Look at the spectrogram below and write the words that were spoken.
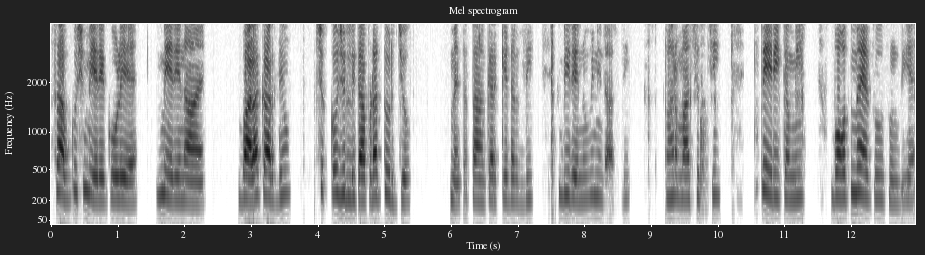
ਸਭ ਕੁਝ ਮੇਰੇ ਕੋਲੇ ਹੈ ਮੇਰੇ ਨਾਂ ਹੈ ਬਾਲਾ ਕਰਦੇ ਹੋ ਚੱਕੋ ਜੁੱਲੀ ਤਾਂ ਆਪਣਾ ਤੁਰ ਜਾਓ। ਮੈਂ ਤਾਂ ਤਾਂ ਕਰਕੇ ਡਰਦੀ, ਵੀਰੇ ਨੂੰ ਵੀ ਨਹੀਂ ਦੱਸਦੀ। ਪਰ ਮਾਂ ਸੱਚੀ ਤੇਰੀ ਕਮੀ ਬਹੁਤ ਮਹਿਸੂਸ ਹੁੰਦੀ ਹੈ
